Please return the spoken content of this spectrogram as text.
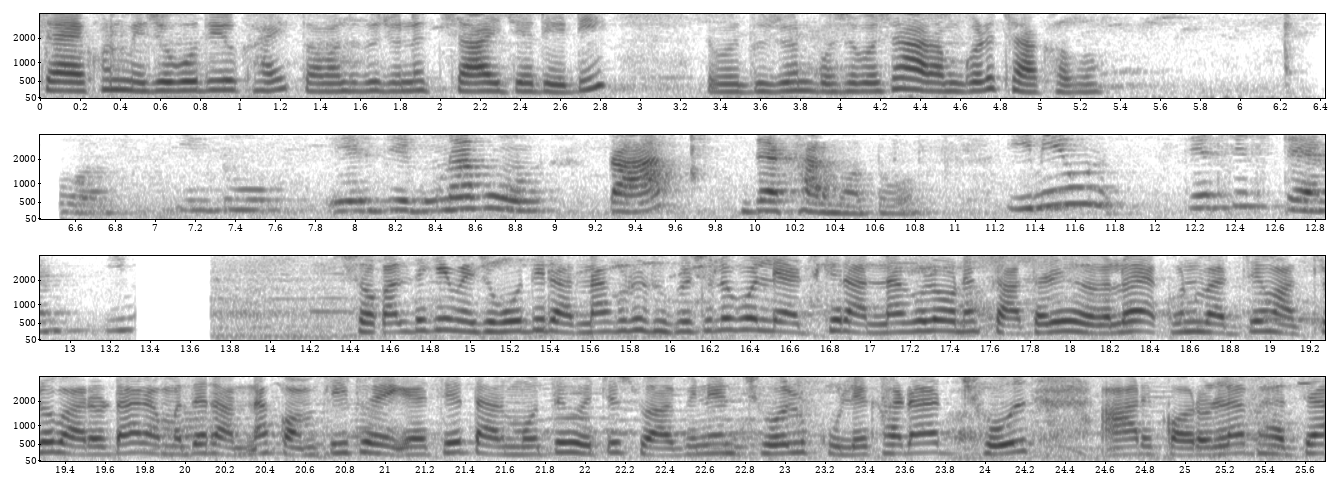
চা এখন মেজো বৌদিও খাই তো আমাদের দুজনের চা এই যে রেডি এবার দুজন বসে বসে আরাম করে চা খাব। কিন্তু এর যে গুণাগুণ তা দেখার মতো। ইমিউন সিস্টেম সকাল থেকে মেজো বৌদি রান্নাঘরে ঢুকেছিল বললে আজকে রান্নাগুলো অনেক তাড়াতাড়ি হয়ে গেল। এখন বাজছে মাত্র বারোটা আর আমাদের রান্না কমপ্লিট হয়ে গেছে। তার মধ্যে হয়েছে সয়াবিনের ঝোল, কুলেখাড়ার ঝোল আর করলা ভাজা,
